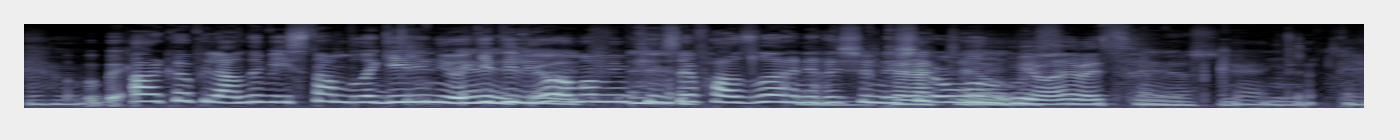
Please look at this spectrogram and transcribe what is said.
Hı hı. Bir Arka planda bir İstanbul'a geliniyor, Evet, gidiliyor evet. ama mümkünse fazla hani Hmm, haşır neşir karakter olunmuyor. Evet. istemiyorsun. Evet, Hmm. karakter, evet.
